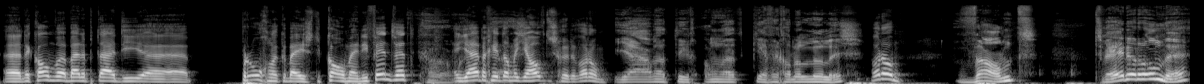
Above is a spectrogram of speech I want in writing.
Eh, dan komen we bij de partij die eh per ongeluk een beetje te komen en event werd. Oh, en jij begint dan met je hoofd te schudden. Waarom? Ja, omdat, die, omdat Kevin gewoon een lul is. Waarom? Want, tweede ronde,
